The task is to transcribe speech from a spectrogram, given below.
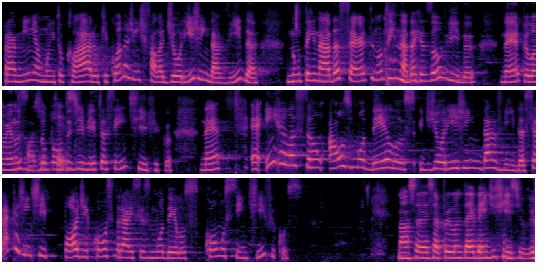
para mim, é muito claro que quando a gente fala de origem da vida, não tem nada certo e não tem nada resolvido, né? Pelo menos do ponto de vista científico, né? É, em relação aos modelos de origem da vida, será que a gente pode considerar esses modelos como científicos? Nossa, essa pergunta é bem difícil, viu?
